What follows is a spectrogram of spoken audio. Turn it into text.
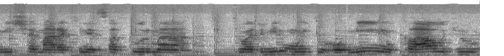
me chamar aqui nessa turma que eu admiro muito, Rominho, Cláudio.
